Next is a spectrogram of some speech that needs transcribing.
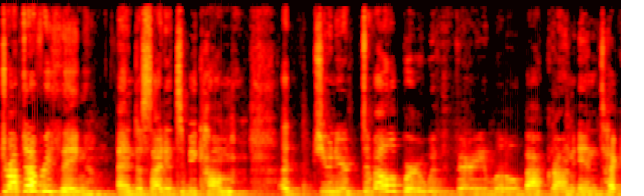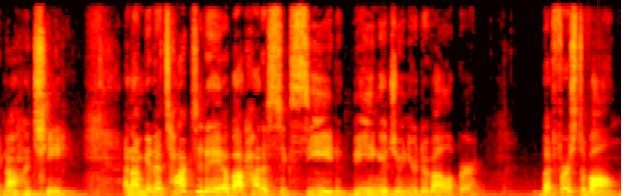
dropped everything and decided to become a junior developer with very little background in technology. And I'm going to talk today about how to succeed being a junior developer. But first of all,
